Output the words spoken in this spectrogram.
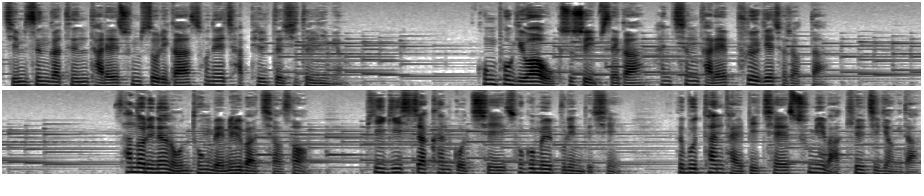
짐승 같은 달의 숨소리가 손에 잡힐 듯이 들리며 콩포기와 옥수수 잎새가 한층 달에 푸르게 젖었다. 산허리는 온통 메밀밭이어서 피기 시작한 꽃이 소금을 뿌린 듯이 흐붓한 달빛에 숨이 막힐 지경이다.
